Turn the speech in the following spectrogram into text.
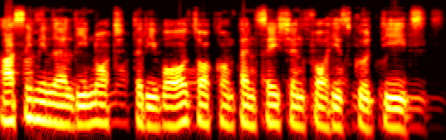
are similarly not the rewards or compensation for his good deeds.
